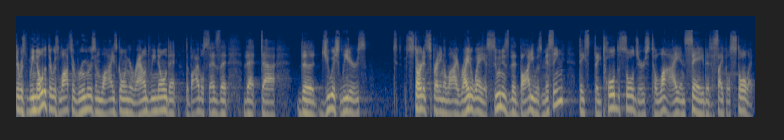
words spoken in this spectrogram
there was, we know that there was lots of rumors and lies going around. We know that the Bible says that, that uh, the Jewish leaders started spreading a lie right away. As soon as the body was missing, they, they told the soldiers to lie and say the disciples stole it.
